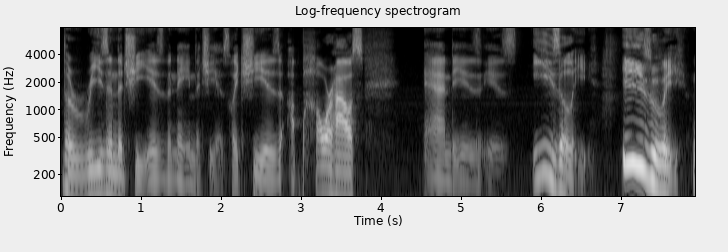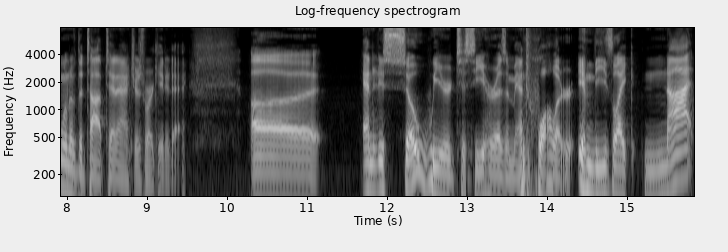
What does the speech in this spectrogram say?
the reason that she is the name that she is. Like she is a powerhouse and is is easily easily one of the top 10 actors working today. Uh and it is so weird to see her as Amanda Waller in these like not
